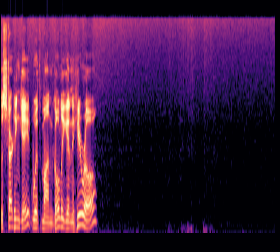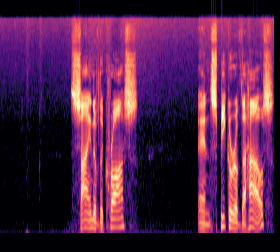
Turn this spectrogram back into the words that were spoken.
The starting gate with Mongolian Hero. Sign of the Cross and Speaker of the House.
